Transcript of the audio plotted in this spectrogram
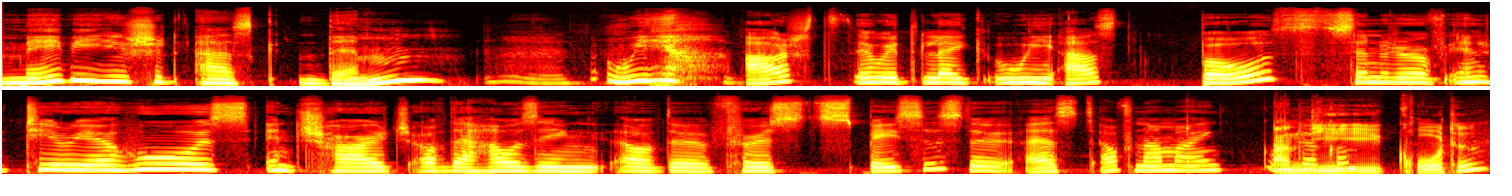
Maybe you should ask them. Mm-hmm. We asked, uh, with like we asked both Senator of Interior, who was in charge of the housing of the first spaces, the Erstaufnahme Andy Grote.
